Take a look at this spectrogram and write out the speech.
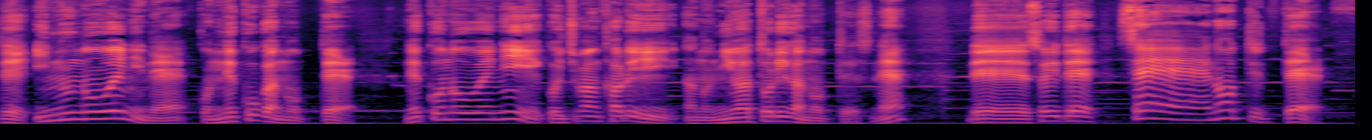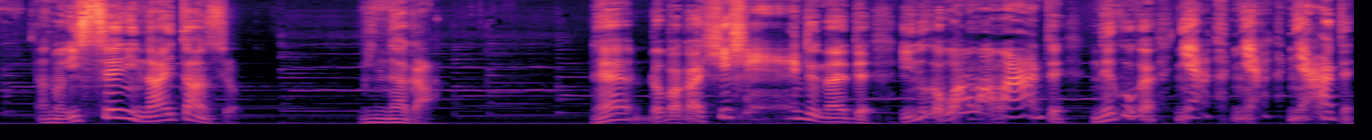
で犬の上にねこう猫が乗って猫の上にこう一番軽いあの鶏が乗ってですね。でそれで「せーの」って言ってあの一斉に鳴いたんですよ。みんなが。ね、ロバがヒヒーンって鳴いて、犬がワンワンワンって、猫がニャニャニャって、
